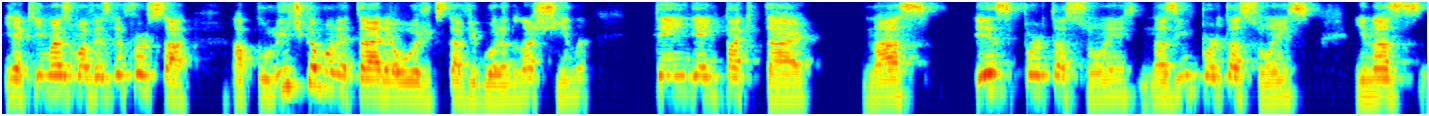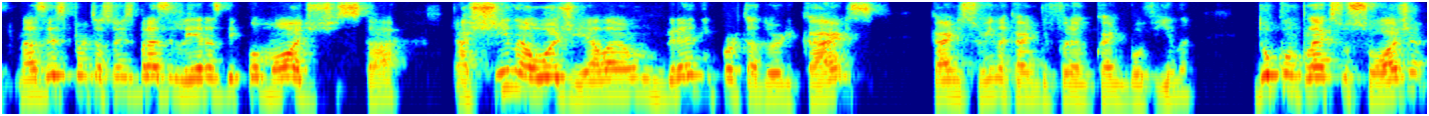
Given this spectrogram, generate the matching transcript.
E aqui, mais uma vez, reforçar: a política monetária hoje que está vigorando na China tende a impactar nas exportações, nas importações e nas, nas exportações brasileiras de commodities, tá? A China hoje ela é um grande importador de carnes, carne suína, carne de frango, carne bovina, do complexo soja,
